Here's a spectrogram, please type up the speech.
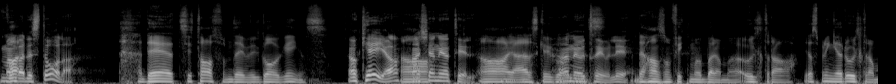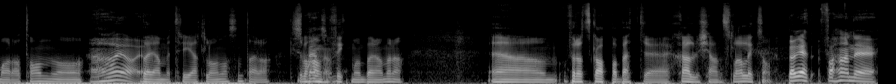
man Va? vad det står där? Det är ett citat från David Goggins. Okej ja, han Ja. känner jag till. Ja, jag älskar ju Han är Goggins. otrolig. Det är han som fick mig att börja med ultra. Jag springer ultramaraton och Ja, ja, ja. börjar med triathlon och sånt där. Det var han Spännande. som fick mig att börja med det. Ehm, för att skapa bättre självkänsla liksom. Berätt, för han är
